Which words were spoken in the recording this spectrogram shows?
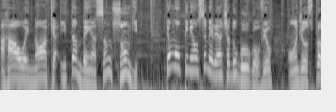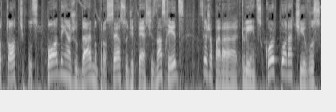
a Huawei, Nokia e também a Samsung, tem uma opinião semelhante à do Google, viu? Onde os protótipos podem ajudar no processo de testes nas redes, seja para clientes corporativos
